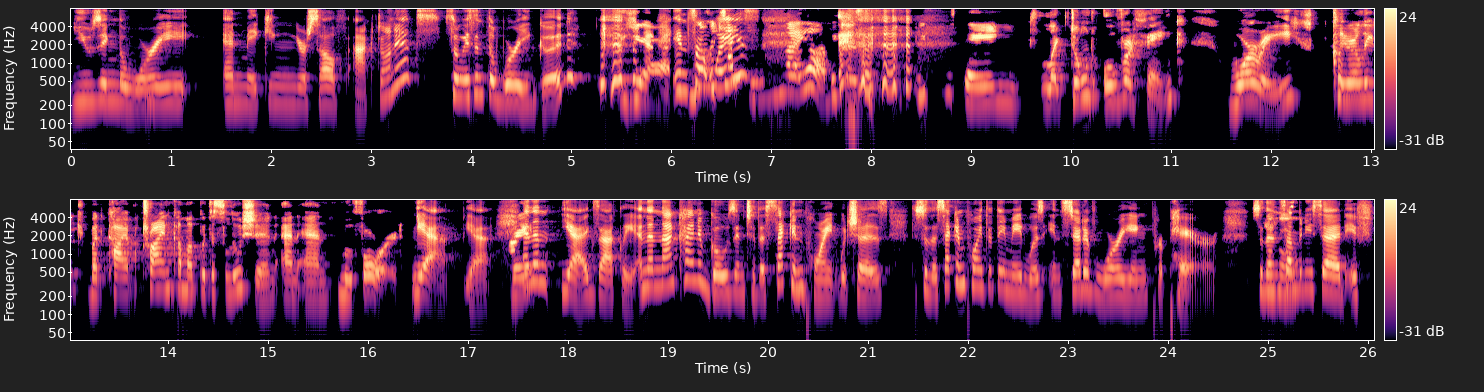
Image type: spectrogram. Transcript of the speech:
using the worry and making yourself act on it? So isn't the worry good? Yeah, in some no, ways. Yeah, yeah, because saying like don't overthink, worry, clearly but try and come up with a solution and and move forward. Yeah yeah. Right? and then yeah exactly. And then that kind of goes into the second point which is so the second point that they made was instead of worrying prepare. So then mm-hmm. somebody said if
